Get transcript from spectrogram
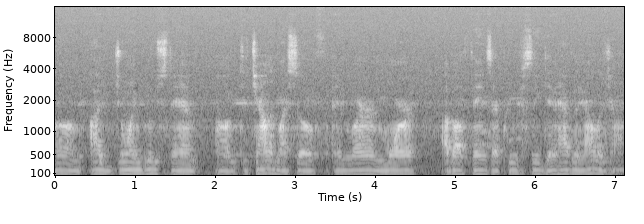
Um, I joined Bluestamp um, to challenge myself and learn more about things I previously didn't have the knowledge on.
